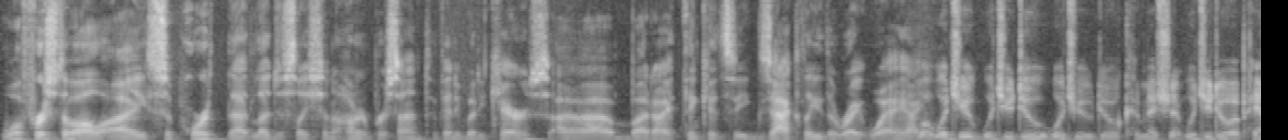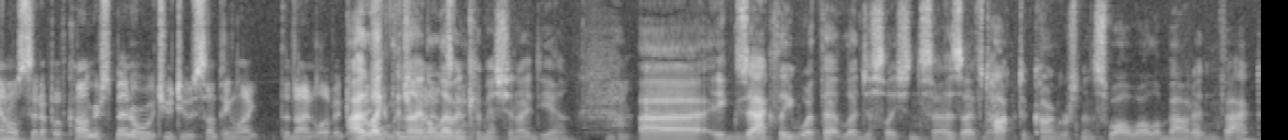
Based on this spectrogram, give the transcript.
Well, first of all, I support that legislation 100%, if anybody cares. Uh, but I think it's exactly the right way. I, What would you, would you do, would you do a commission, would you do a panel set up of congressmen or would you do something like the 9/11 commission? I like the which 9 11? Commission idea. Uh, exactly what that legislation says. I've talked to Congressman Swalwell about it, in fact.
